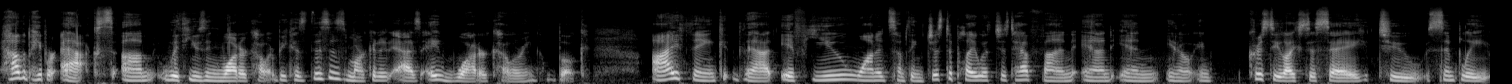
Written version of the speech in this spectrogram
how the paper acts um, with using watercolor because this is marketed as a watercoloring book. I think that if you wanted something just to play with, just to have fun, and in you know, in Kristy likes to say to simply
